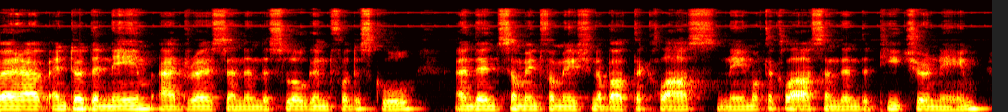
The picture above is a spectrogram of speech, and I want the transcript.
where I've entered the name, address, and then the slogan for the school, and then some information about the class, name of the class, and then the teacher name.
